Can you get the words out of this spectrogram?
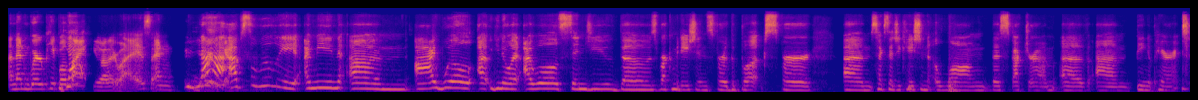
and then where people yeah. find you otherwise and yeah absolutely i mean um i will uh, you know what i will send you those recommendations for the books for um, sex education along the spectrum of um, being a parent.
